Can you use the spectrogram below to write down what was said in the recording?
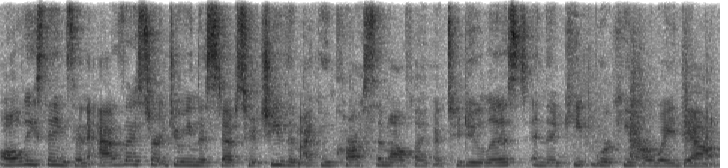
All these things and as I start doing the steps to achieve them I can cross them off like a to-do list and then keep working our way down.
